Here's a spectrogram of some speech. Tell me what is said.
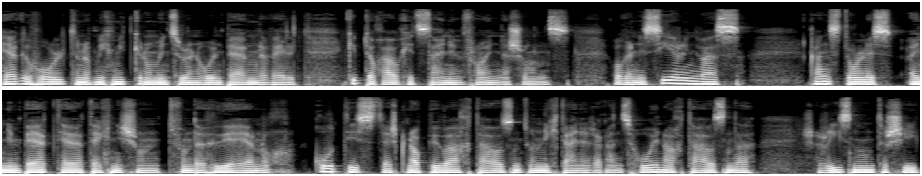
hergeholt und hat mich mitgenommen zu den hohen Bergen der Welt. Gib doch auch jetzt deinen Freunden eine Chance. Organisieren was, ganz tolles, einen Berg, der technisch und von der Höhe her noch gut ist. Der ist knapp über 8000 und nicht einer der ganz hohen 8000er. Das ist ein Riesenunterschied.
